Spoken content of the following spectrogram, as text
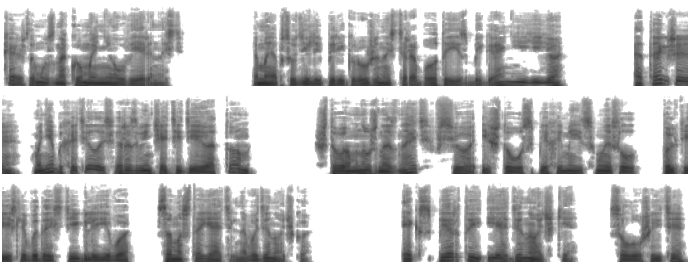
каждому знакома неуверенность. Мы обсудили перегруженность работы и избегание ее, а также мне бы хотелось развенчать идею о том, что вам нужно знать все и что успех имеет смысл, только если вы достигли его самостоятельно в одиночку. Эксперты и одиночки, слушайте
